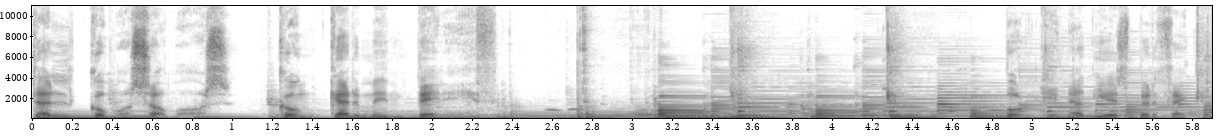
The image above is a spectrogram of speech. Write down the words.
Tal como somos, con Carmen Pérez. Porque nadie es perfecto.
